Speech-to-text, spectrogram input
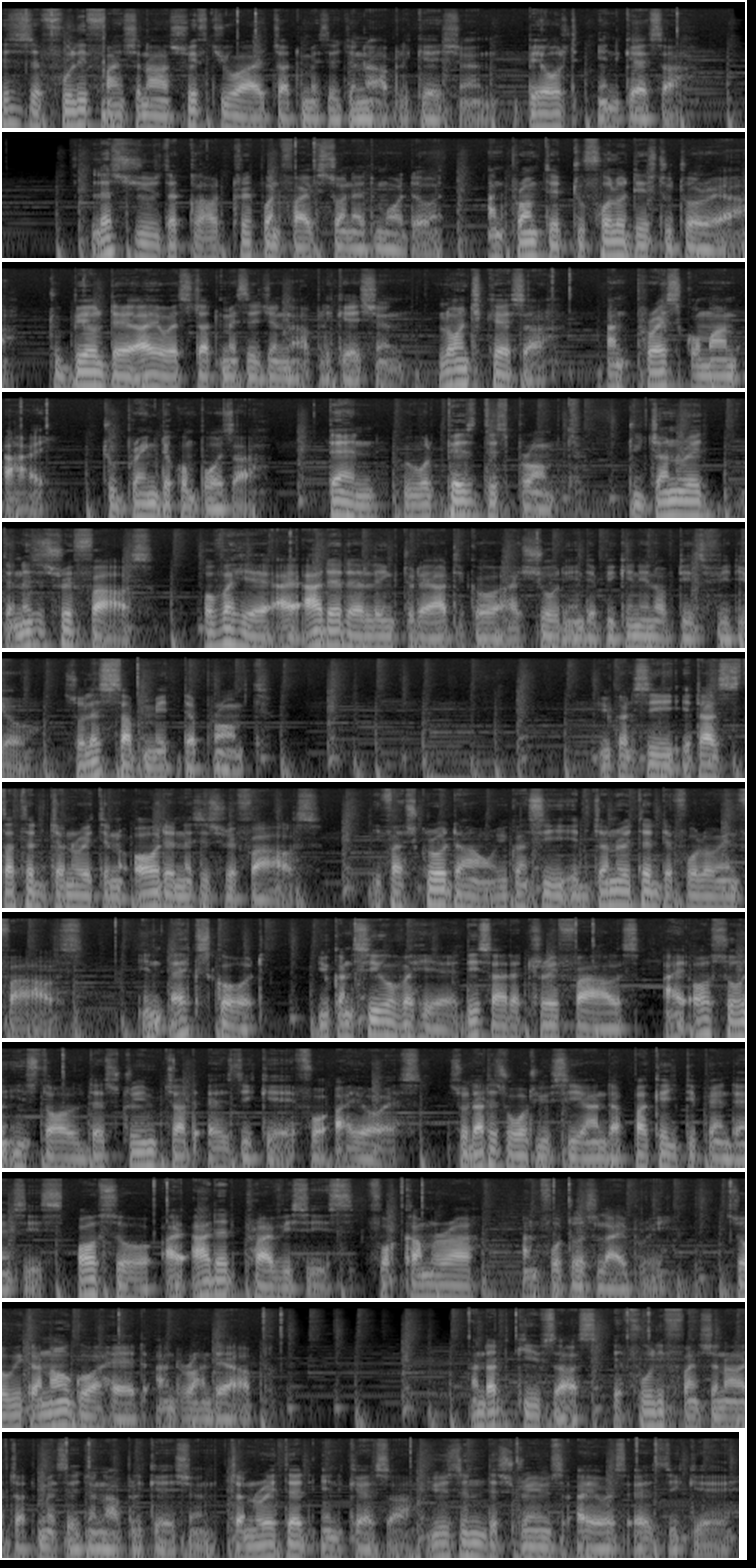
This is a fully functional SwiftUI chat messaging application built in Cursor. Let's use the Claude 3.5 Sonnet model and prompt it to follow this tutorial to build the iOS chat messaging application. Launch Cursor and press Command I to bring the composer. Then we will paste this prompt to generate the necessary files. Over here, I added a link to the article I showed in the beginning of this video. So let's submit the prompt. You can see it has started generating all the necessary files. If I scroll down, you can see it generated the following files. In Xcode, you can see over here, these are the three files. I also installed the Stream Chat SDK for iOS. So that is what you see under package dependencies. Also, I added privacies for camera and photos library. So we can now go ahead and run the app. And that gives us a fully functional chat messaging application generated in Cursor using the Streams iOS SDK.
